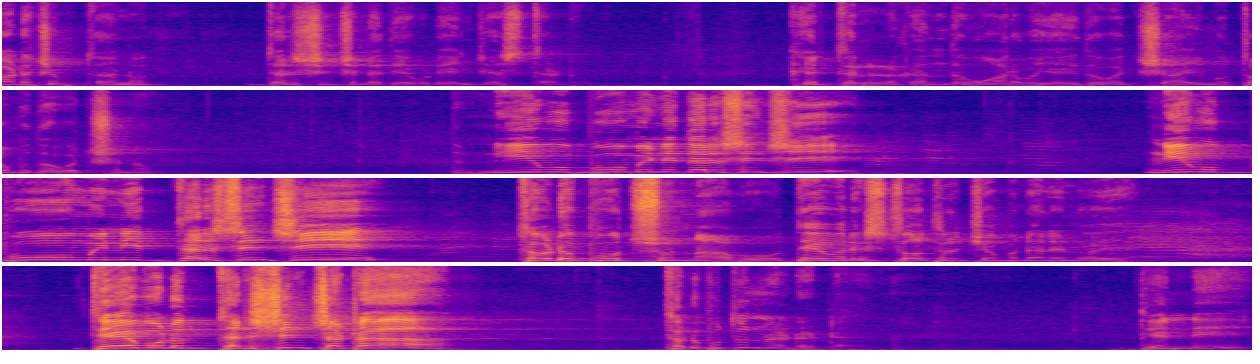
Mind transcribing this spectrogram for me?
మాట చెప్తాను. దర్శించిన దేవుడు ఏం చేస్తాడు? కీర్తనల గ్రంథం అరవై ఐదవ అధ్యాయము తొమ్మిదవ వచనం. నీవు భూమిని దర్శించి నీవు భూమిని దర్శించి తడుపుచున్నావు. దేవునికి స్తోత్రం చెప్పునలోయ దేవుడు దర్శించట తడుపుతున్నాడట. దేన్ని?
